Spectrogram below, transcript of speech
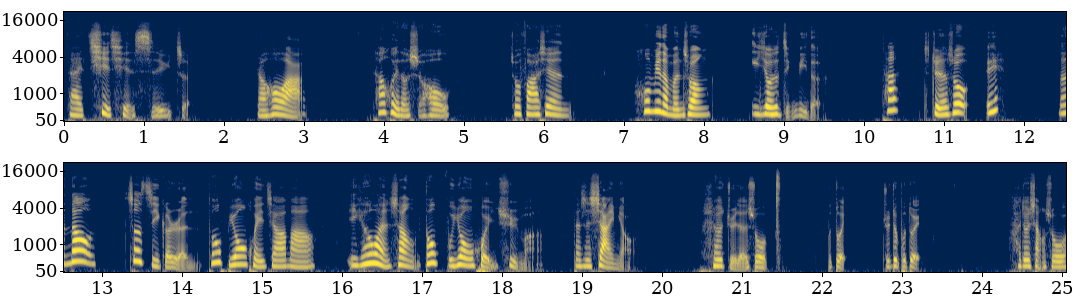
在窃窃私语着。然后啊，他回的时候就发现后面的门窗依旧是紧闭的。他就觉得说：“诶，难道这几个人都不用回家吗？一个晚上都不用回去吗？”但是下一秒，他就觉得说。不对，绝对不对。他就想说，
